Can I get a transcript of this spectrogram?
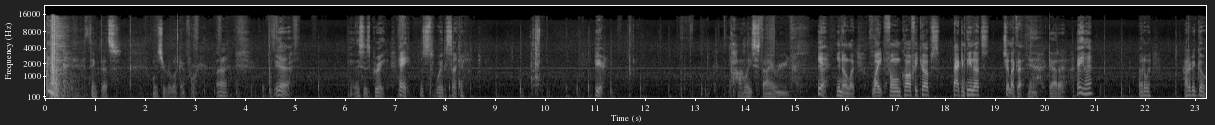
I think that's what you were looking for. All right. Yeah. yeah. This is great. Hey, let's wait a second. Here. Polystyrene. Yeah, you know, like white foam coffee cups, packing peanuts, shit like that. Yeah, got it. Hey, man. By the way, how did it go?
